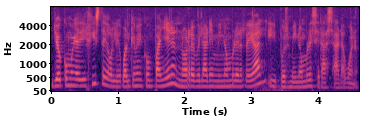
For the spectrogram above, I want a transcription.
Yo como ya dijiste, al igual que mi compañera, no revelaré mi nombre real y pues mi nombre será Sara. Bueno,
